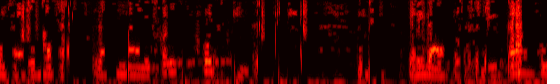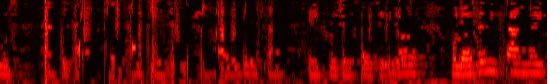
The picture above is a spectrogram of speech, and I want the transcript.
مطالعه نکرد. و مریض های پست یعنی در فاصله ده روز تحت تحت intervention قرار گرفتن inclusion criteria رو ملاحظه میفرمایید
